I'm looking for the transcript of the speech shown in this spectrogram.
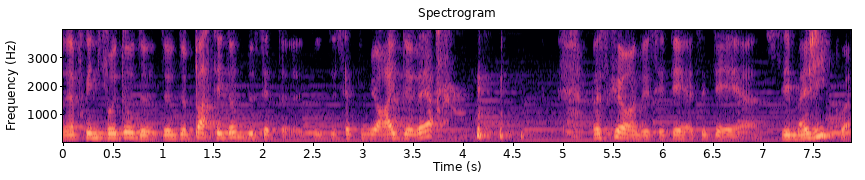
On a pris une photo de, part et d'autre de cette, muraille de verre. Parce que euh, c'était magique. Quoi.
